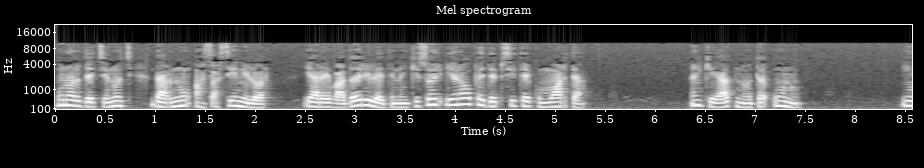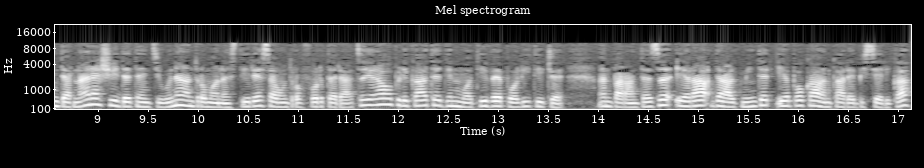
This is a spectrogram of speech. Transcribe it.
unor deținuți, dar nu asasinilor, iar evadările din închisori erau pedepsite cu moartea. Încheiat notă 1 Internarea și detențiunea într-o mănăstire sau într-o fortăreață erau aplicate din motive politice. În paranteză, era de altminteri epoca în care biserica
